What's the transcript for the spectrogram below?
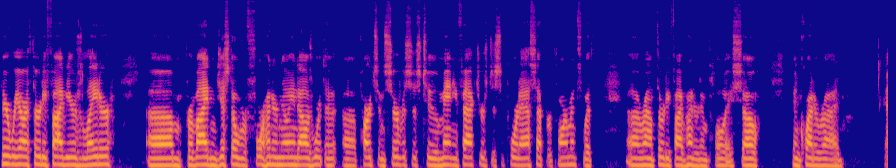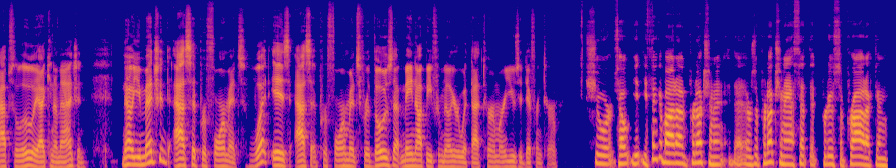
here we are 35 years later, um, providing just over $400 million worth of uh, parts and services to manufacturers to support asset performance with uh, around 3,500 employees. So, been quite a ride. Absolutely, I can imagine. Now, you mentioned asset performance. What is asset performance for those that may not be familiar with that term or use a different term? Sure. So you, think about on production, uh, there's a production asset that produces a product, and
